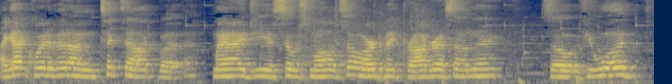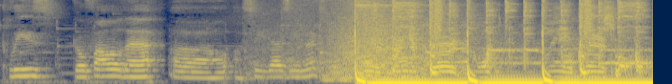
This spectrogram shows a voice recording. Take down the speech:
I got quite a bit on TikTok, but my IG is so small, it's so hard to make progress on there. So if you would, please go follow that. Uh, I'll see you guys in the next one.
